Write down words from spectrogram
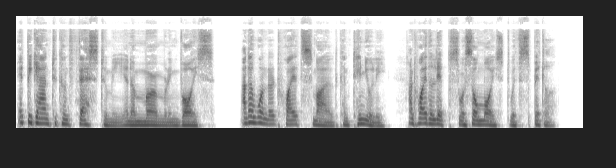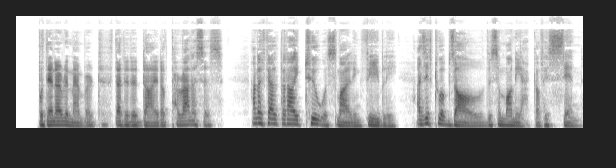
It began to confess to me in a murmuring voice, and I wondered why it smiled continually, and why the lips were so moist with spittle. But then I remembered that it had died of paralysis, and I felt that I too was smiling feebly, as if to absolve the simoniac of his sin.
